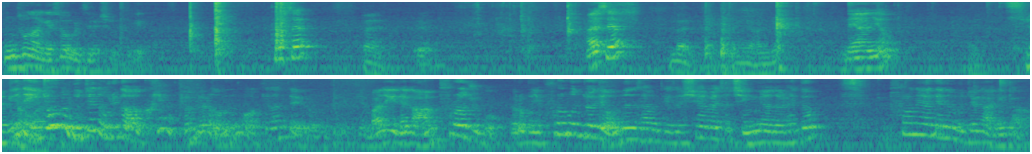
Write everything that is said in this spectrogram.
공손하게 수업을 들으시면 되겠고 풀었어요? 네. 그래요 알았어요? 네. 아니 아니요. 네 아니요 근데 이 정도 문제는 우리가 크게 변별은 없는 것 같긴 한데 여러분들이 만약에 내가 안 풀어주고 여러분이 풀어본 적이 없는 상태에서 시험에서 직면을 해도 좀 풀어내야 되는 문제가 아닌가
